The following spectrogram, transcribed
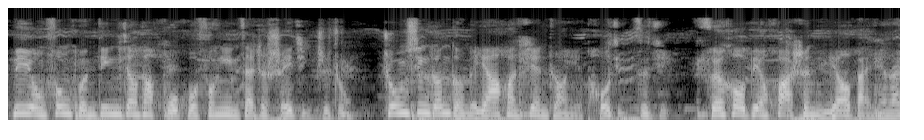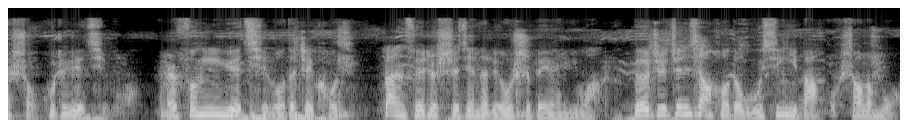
利用封魂钉将她活活封印在这水井之中。忠心耿耿的丫鬟见状也投井自尽，随后便化身女妖，百年来守护着岳绮罗。而封印岳绮罗的这口井，伴随着时间的流逝被人遗忘。得知真相后的吴昕一把火烧了木偶，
